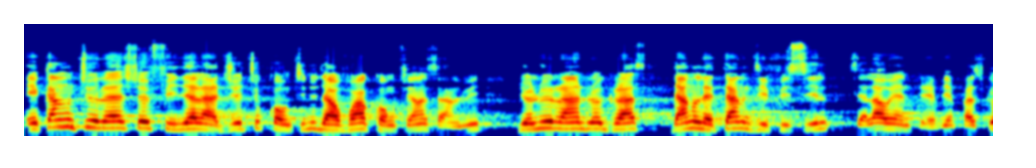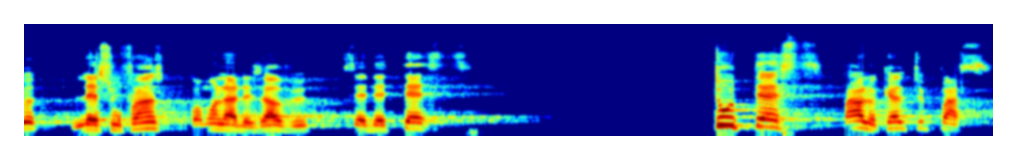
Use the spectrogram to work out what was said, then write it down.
Et quand tu restes fidèle à Dieu, tu continues d'avoir confiance en lui, de lui rendre grâce dans les temps difficiles, c'est là où il intervient. Parce que les souffrances, comme on l'a déjà vu, c'est des tests. Tout test par lequel tu passes,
